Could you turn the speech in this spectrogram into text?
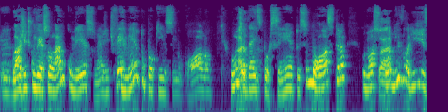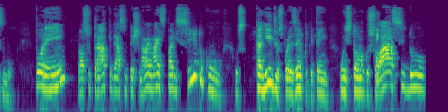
igual a gente conversou lá no começo, né? A gente fermenta um pouquinho assim no colo, usa claro. 10%, isso mostra o nosso claro. onivorismo. Porém, nosso trato gastrointestinal é mais parecido com os canídeos, por exemplo, que tem um estômago só ácido.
